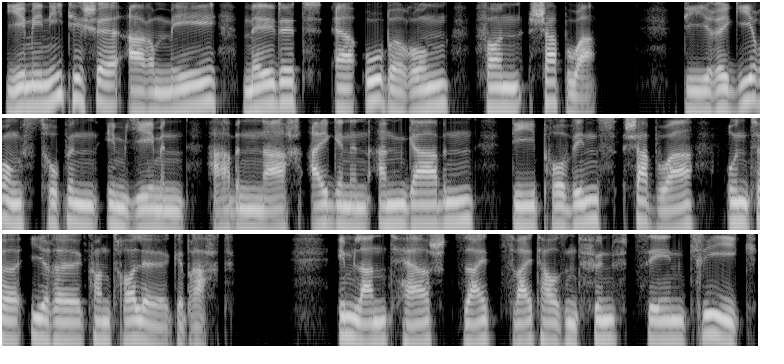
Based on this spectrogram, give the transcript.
Jemenitische Armee meldet Eroberung von Shabwa. Die Regierungstruppen im Jemen haben nach eigenen Angaben die Provinz Shabwa unter ihre Kontrolle gebracht. Im Land herrscht seit 2015 Krieg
